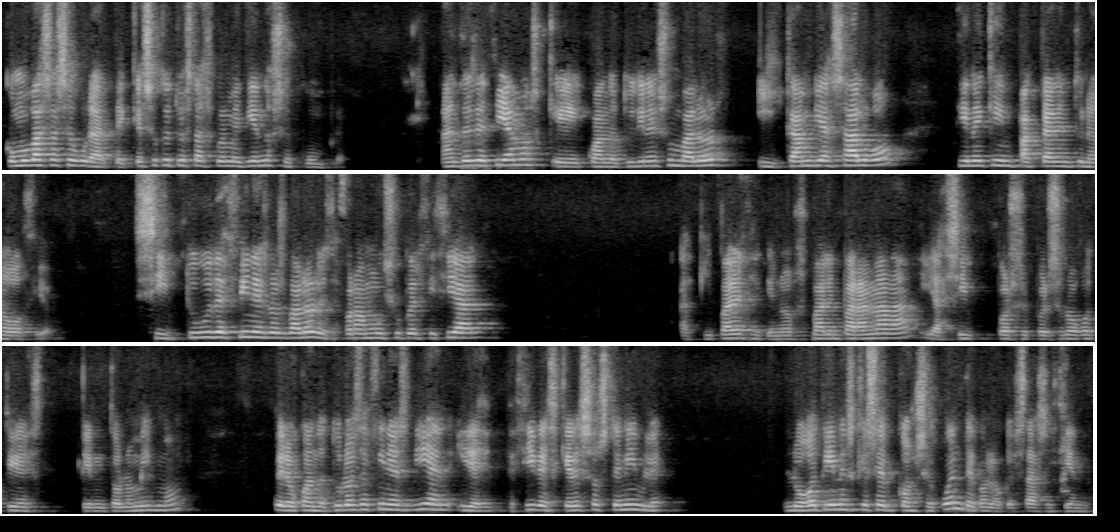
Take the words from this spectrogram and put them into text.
cómo vas a asegurarte que eso que tú estás prometiendo se cumple. Antes decíamos que cuando tú tienes un valor y cambias algo, tiene que impactar en tu negocio. Si tú defines los valores de forma muy superficial, aquí parece que no valen para nada y así por, eso luego tienes, tienen todo lo mismo pero cuando tú los defines bien y decides que eres sostenible, luego tienes que ser consecuente con lo que estás diciendo.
